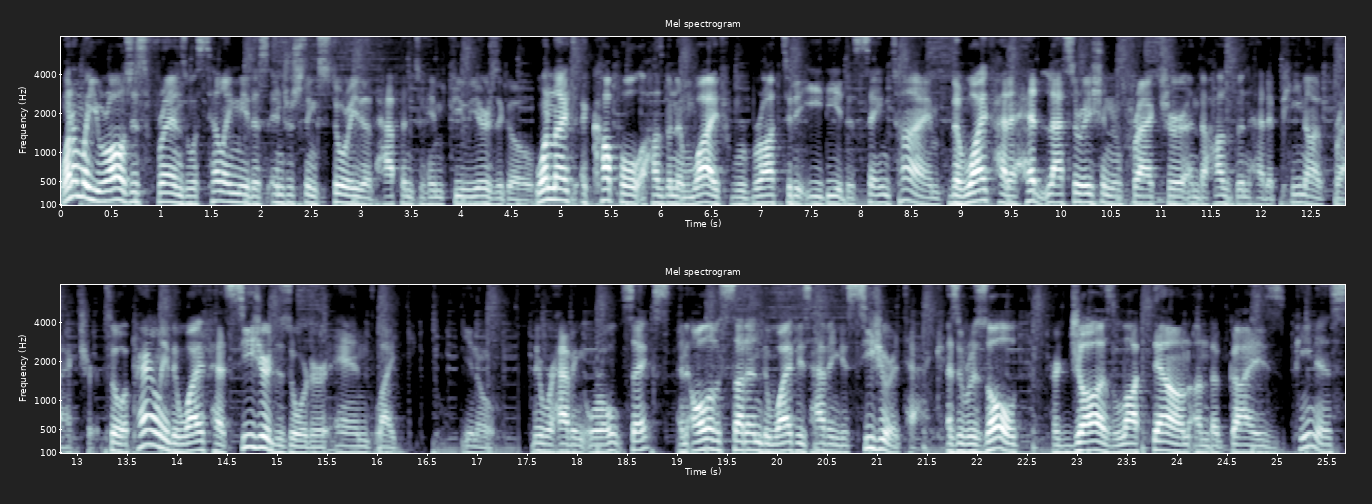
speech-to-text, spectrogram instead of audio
One of my urologist friends was telling me this interesting story that happened to him a few years ago. One night, a couple, a husband and wife, were brought to the ED at the same time. The wife had a head laceration and fracture, and the husband had a penile fracture. So, apparently, the wife had seizure seizure disorder and like, you know, they were having oral sex and all of a sudden the wife is having a seizure attack. As a result, her jaw is locked down on the guy's penis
